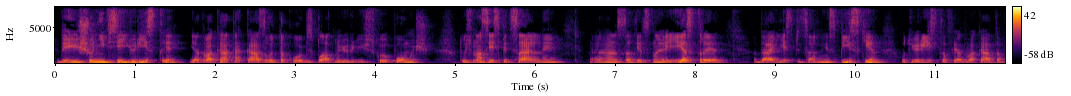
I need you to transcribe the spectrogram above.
Да и еще не все юристы и адвокаты оказывают такую бесплатную юридическую помощь. То есть у нас есть специальные, э, соответственно, реестры, да, есть специальные списки вот юристов и адвокатов,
